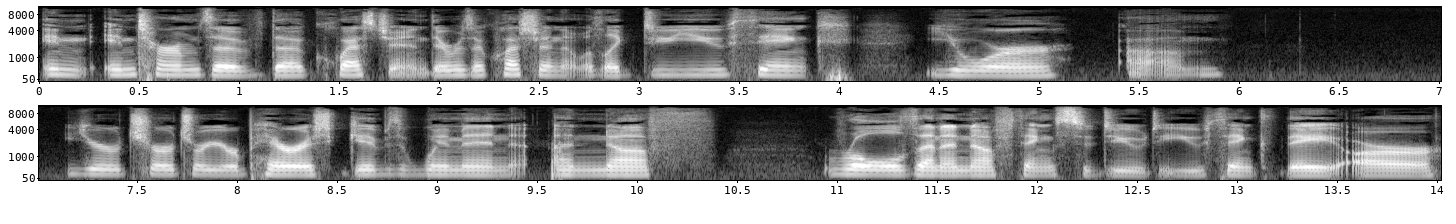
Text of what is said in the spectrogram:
in in terms of the question, there was a question that was like, do you think your um, your church or your parish gives women enough roles and enough things to do? Do you think they are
